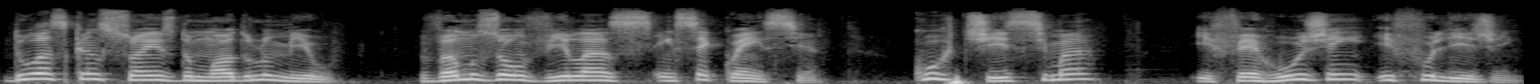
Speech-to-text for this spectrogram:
duas canções do módulo 1000. Vamos ouvi-las em sequência: Curtíssima e Ferrugem e Fuligem.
